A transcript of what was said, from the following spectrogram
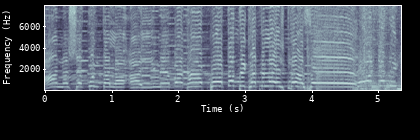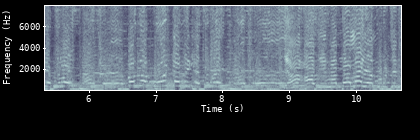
आन शकुंतला आईने बघा पोटात घेतलाय श्वास पोटात घेतलाय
